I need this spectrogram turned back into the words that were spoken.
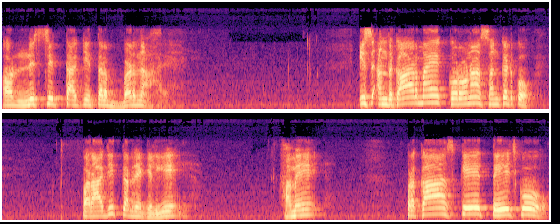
और निश्चितता की तरफ़ बढ़ना है। इस अंधकारमय कोरोना संकट को पराजित करने के लिए हमें प्रकाश के तेज को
